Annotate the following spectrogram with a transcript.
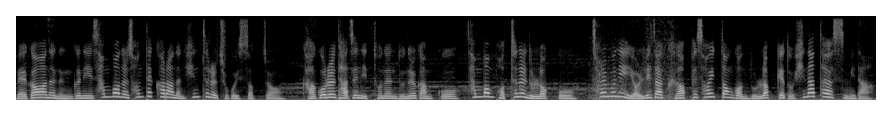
메가와는 은근히 3번을 선택하라는 힌트를 주고 있었죠. 각오를 다진 이토는 눈을 감고 3번 버튼을 눌렀고 철문이 열리자 그 앞에 서 있던 건 놀랍게도 히나타였습니다.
